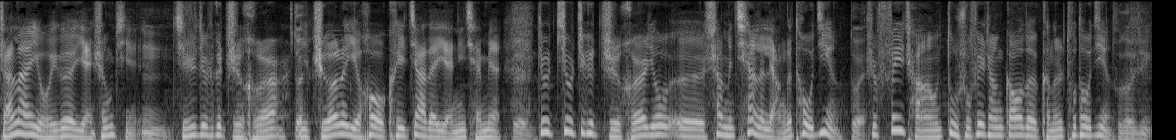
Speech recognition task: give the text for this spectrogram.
展览有一个衍生品，嗯，其实就是个纸盒，对。你折了以后可以架在眼睛前面。对，就就这个纸盒有呃上面嵌了两个透镜，对。是非常度数非常高的，可能是凸透镜。凸透镜。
